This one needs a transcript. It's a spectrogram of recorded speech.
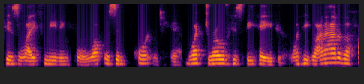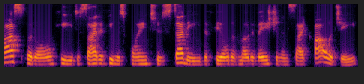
his life meaningful, what was important to him, what drove his behavior. When he got out of the hospital, he decided he was going to study the field of motivation and psychology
